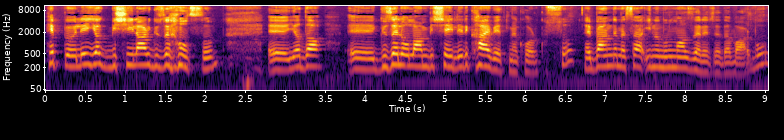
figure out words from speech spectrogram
Hep böyle ya bir şeyler güzel olsun e, ya da e, güzel olan bir şeyleri kaybetme korkusu. E, ben de mesela inanılmaz derecede var bu.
